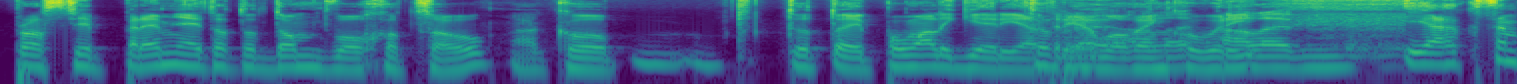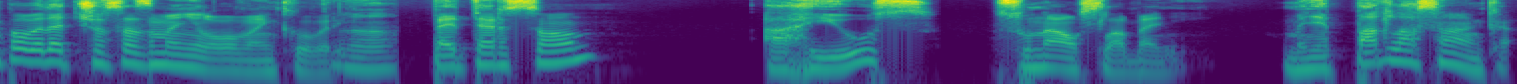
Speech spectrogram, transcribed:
proste, pre mňa je toto dom dôchodcov, ako toto je pomaly geriatria Dobre, vo ale- Vancouveri. ale- Ja chcem povedať, čo sa zmenilo vo Vancouveri. No. Peterson a Hughes sú na oslabení. Mne padla sánka,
